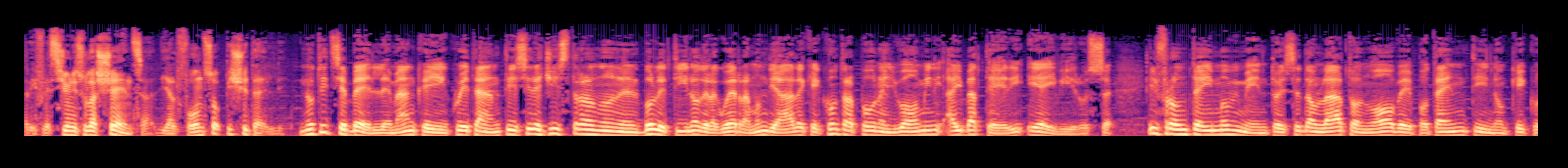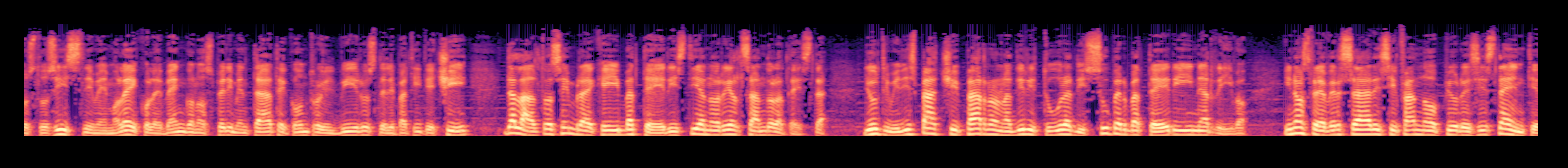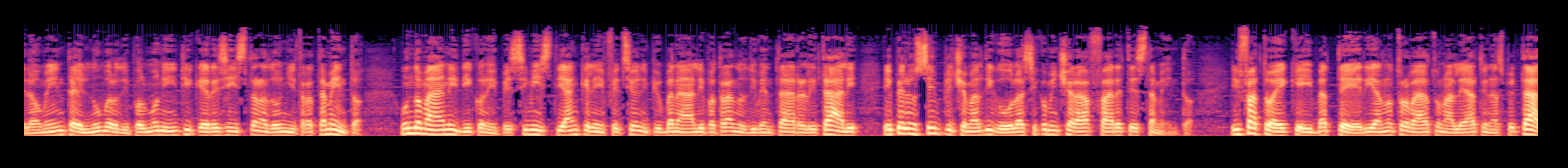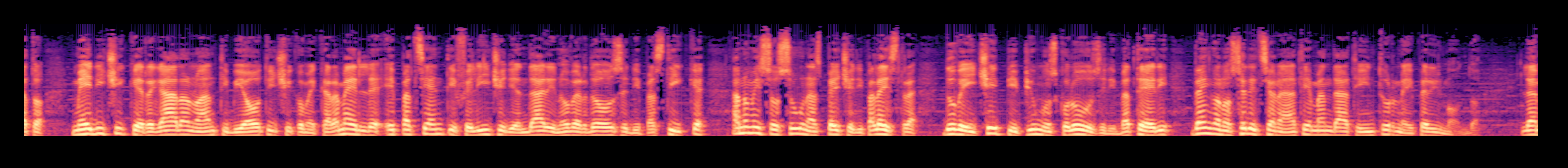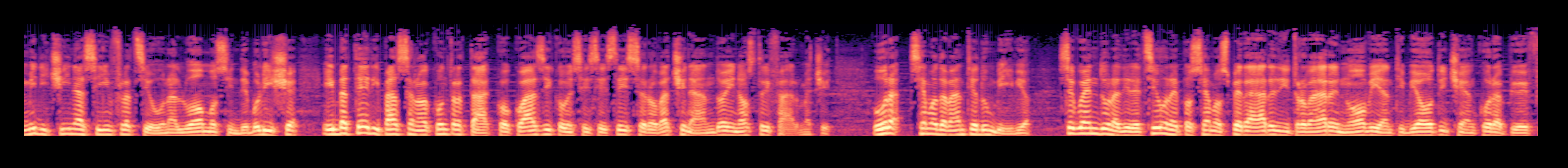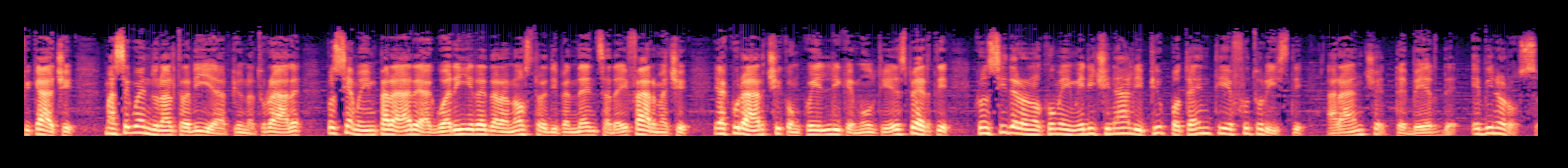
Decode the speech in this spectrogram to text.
Riflessioni sulla scienza di Alfonso Piscitelli. Notizie belle ma anche inquietanti si registrano nel bollettino della guerra mondiale che contrappone gli uomini ai batteri e ai virus. Il fronte è in movimento e se da un lato nuove, potenti, nonché costosissime molecole vengono sperimentate contro il virus dell'epatite C, dall'altro sembra che i batteri stiano rialzando la testa. Gli ultimi dispacci parlano addirittura di superbatteri in arrivo. I nostri avversari si fanno più resistenti ed aumenta il numero di polmoniti che resistono ad ogni trattamento. Un domani, dicono i pessimisti, anche le infezioni più banali potranno diventare letali e per un semplice mal di gola si comincerà a fare testamento. Il fatto è che i batteri hanno trovato un alleato inaspettato, medici che regalano antibiotici come caramelle e pazienti felici di andare in overdose di pasticche hanno messo su una specie di palestra dove i ceppi più muscolosi di batteri vengono selezionati e mandati in tournée per il mondo. La medicina si inflaziona, l'uomo si indebolisce e i batteri passano al contrattacco quasi come se si stessero vaccinando ai nostri farmaci. Ora siamo davanti ad un bivio. Seguendo una direzione possiamo sperare di trovare nuovi antibiotici ancora più efficaci, ma seguendo un'altra via più naturale possiamo imparare a guarire dalla nostra dipendenza dai farmaci e a curarci con quelli che molti esperti considerano come i medicinali più potenti e futuristi, arance, tè verde e vino rosso.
